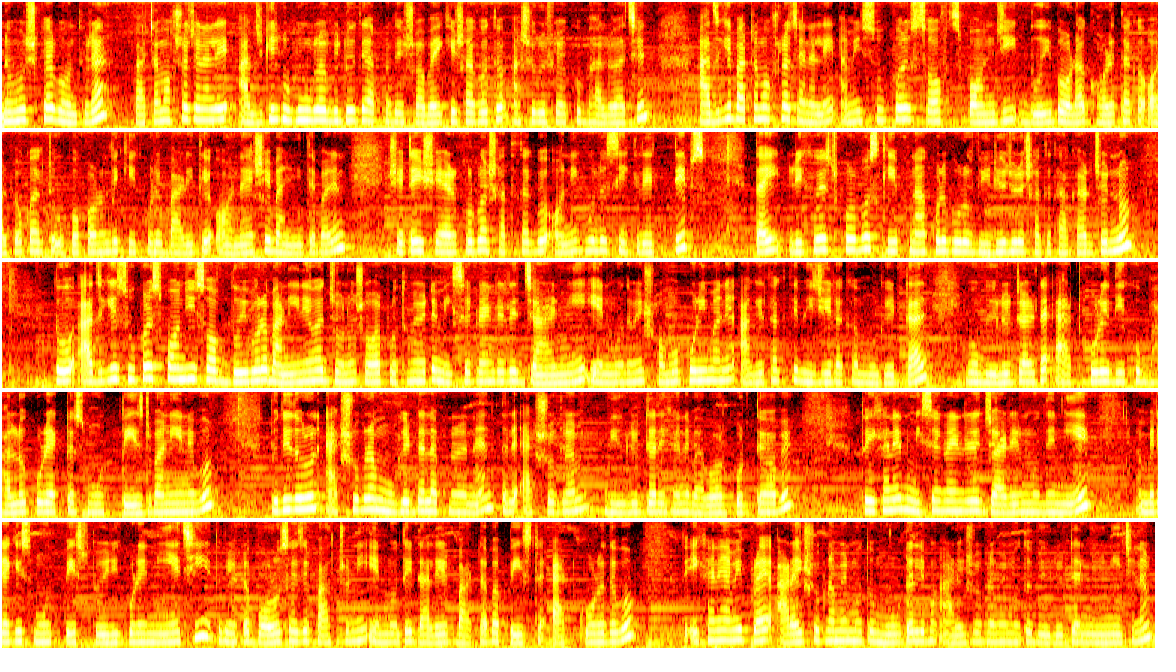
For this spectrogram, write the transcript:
নমস্কার বন্ধুরা, বাটা মশলা চ্যানেলে আজকের কুকিং ব্লগ ভিডিওতে আপনাদের সবাইকে স্বাগত। আশা করি সবাই খুব ভালো আছেন। আজকে বাটা মশলা চ্যানেলে আমি সুপার সফট স্পঞ্জি, দই বড়া, ঘরে থাকা অল্প কয়েকটা উপকরণ দিয়ে কী করে বাড়িতে অনায়াসে বানিয়ে নিতে পারেন সেটাই শেয়ার করব। সাথে থাকবে অনেকগুলো সিক্রেট টিপস তাই রিকোয়েস্ট করব স্কিপ না করে পুরো ভিডিও জুড়ে সাথে থাকার জন্য। তো আজকে সুপার স্পঞ্জি, সফট দই বড়া বানিয়ে নেওয়ার জন্য সবার প্রথমে একটা মিক্সার গ্রাইন্ডারের জার নিয়ে এর মধ্যে আমি সম পরিমাণে আগে থাকতে ভিজিয়ে রাখা মুগের ডাল এবং বিউলির ডালটা অ্যাড করে দিয়ে খুব ভালো করে একটা স্মুথ পেস্ট বানিয়ে নেব। যদি ধরুন একশো গ্রাম মুগের ডাল আপনারা নেন, তাহলে একশো গ্রাম বিউলির ডাল এখানে ব্যবহার করতে হবে। তো এখানে মিক্সার গ্রাইন্ডারের জারের মধ্যে নিয়ে আমি এটাকে স্মুথ পেস্ট তৈরি করে নিয়েছি। তবে একটা বড় সাইজের পাত্র নিয়ে এর মধ্যে ডালের বাটা বা পেস্টটা অ্যাড করে দেবো। তো এখানে আমি প্রায় আড়াইশো গ্রামের মতো মুগ ডাল এবং আড়াইশো গ্রামের মতো বিউলির ডাল নিয়ে নিয়েছিলাম।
